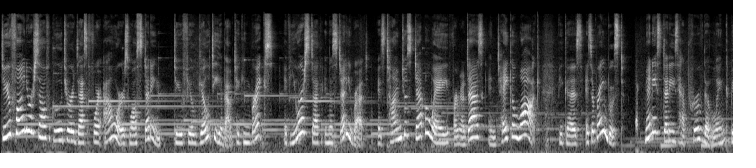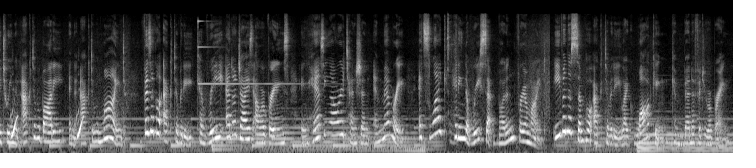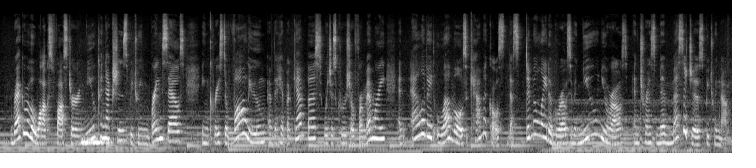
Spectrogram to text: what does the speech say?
Do you find yourself glued to your desk for hours while studying? Do you feel guilty about taking breaks? If you are stuck in a study rut, it's time to step away from your desk and take a walk because it's a brain boost. Many studies have proved the link between an active body and an active mind. Physical activity can re energize our brains, enhancing our attention and memory. It's like hitting the reset button for your mind. Even a simple activity like walking can benefit your brain. Regular walks foster new connections between brain cells, increase the volume of the hippocampus, which is crucial for memory, and elevate levels of chemicals that stimulate the growth of new neurons and transmit messages between them.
